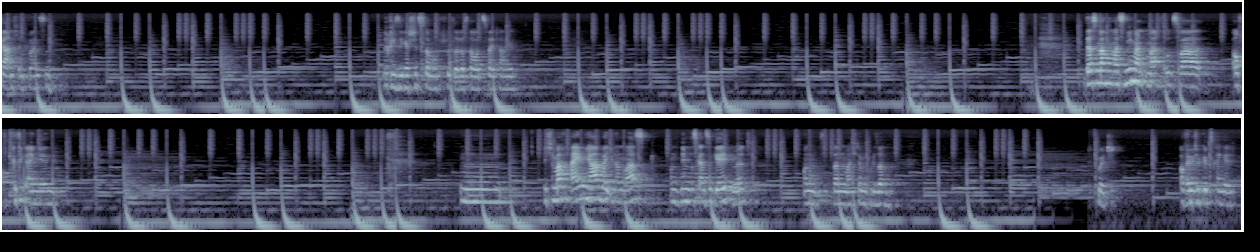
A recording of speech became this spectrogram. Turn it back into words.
gar nicht influenzen. Ein riesiger Shitstorm auf Twitter, das dauert zwei Tage. Das machen, was niemand macht, und zwar auf die Kritik eingehen. Mm, ich mache ein Jahr bei Elon Musk und nehme das ganze Geld mit und dann mache ich damit gute Sachen. Twitch. Auf YouTube gibt es kein Geld.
